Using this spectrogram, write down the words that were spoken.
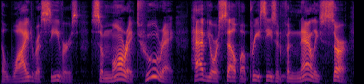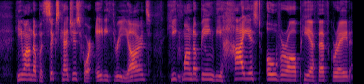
the wide receivers. Samori Toure, have yourself a preseason finale, sir. He wound up with six catches for 83 yards. He wound up being the highest overall PFF grade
